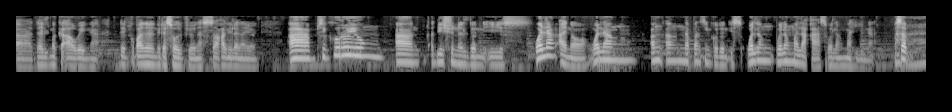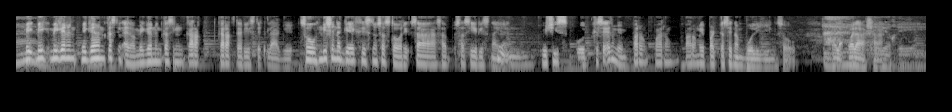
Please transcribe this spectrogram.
ah, dahil magkaaway nga. Then kung paano niresolve yun, nasa sa kanila na yun. Um, siguro yung ah, additional doon is walang ano, walang ang ang napansin ko doon is walang walang malakas, walang mahina. Basta Ah. may may may ganun may ganun kasing ano, may ganun kasing karak- characteristic lagi. So hindi siya nag-exist dun sa story sa sa, sa series na yan, Mm. which is good kasi mo yun, parang parang parang may part kasi ng bullying. So wala wala siya. Ah, Okay, okay.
